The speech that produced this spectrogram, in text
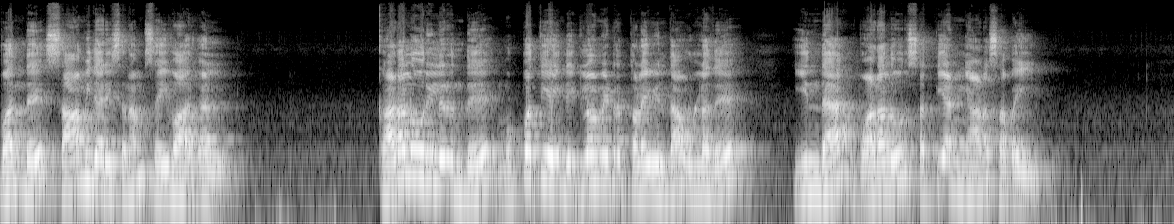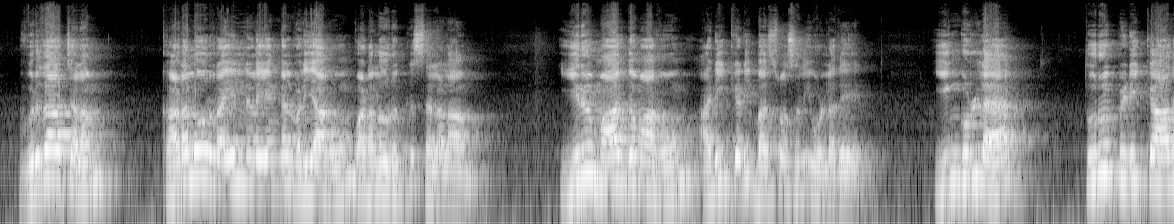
வந்து சாமி தரிசனம் செய்வார்கள். கடலூரிலிருந்து முப்பத்தி ஐந்து கிலோமீட்டர் தொலைவில் தான் உள்ளது இந்த வடலூர் சத்தியஞான சபை. விருதாச்சலம் கடலூர் ரயில் நிலையங்கள் வழியாகவும் வடலூருக்கு செல்லலாம். இரு மார்க்கமாகவும் அடிக்கடி பஸ் வசதி உள்ளது. இங்குள்ள துரு பிடிக்காத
